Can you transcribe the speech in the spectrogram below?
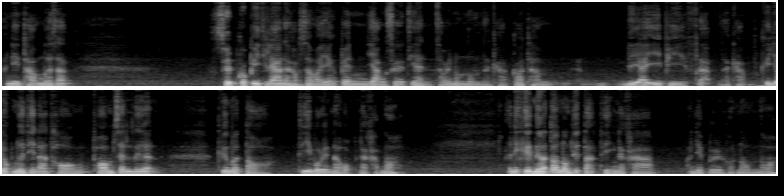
อันนี้ทำเมื่อสักสิบกว่าปีที่แล้วนะครับ สมัยยังเป็นยังเซอร์เจียนสมัยหนุ่มๆนะครับก็ทำ DIEP flap นะครับ คือยกเนื้อที่หน้าท้องพร้อมเส้นเลือดขึ้นมาต่อที่บริเวณหน้าอกนะครับเนาะอันนี้คือเนื้อต้านมที่ตัดทิ้งนะครับ อันนี้บริเวณหัวนมเนาะ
